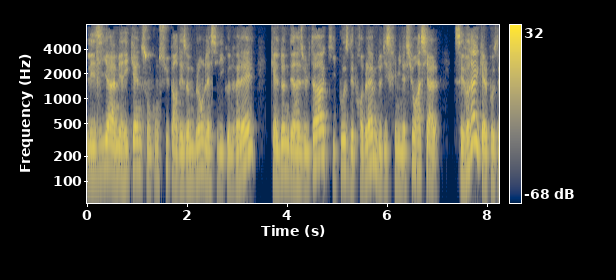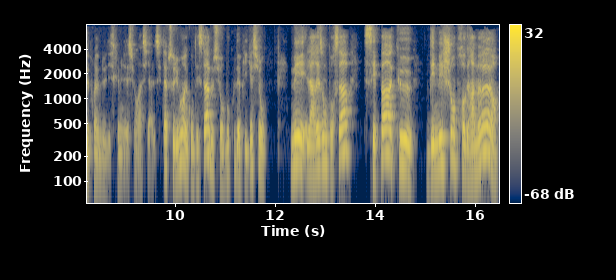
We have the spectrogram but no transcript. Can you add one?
les IA américaines sont conçues par des hommes blancs de la Silicon Valley, qu'elles donnent des résultats qui posent des problèmes de discrimination raciale. C'est vrai qu'elles posent des problèmes de discrimination raciale, c'est absolument incontestable sur beaucoup d'applications. Mais la raison pour ça, C'est pas que des méchants programmeurs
